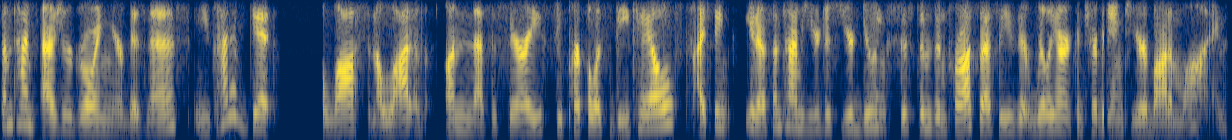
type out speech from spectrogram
Sometimes as you're growing your business, you kind of get lost in a lot of unnecessary superfluous details. I think you know sometimes you're just you're doing systems and processes that really aren't contributing to your bottom line.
